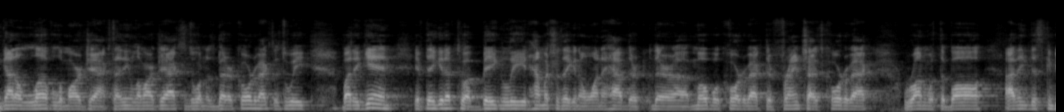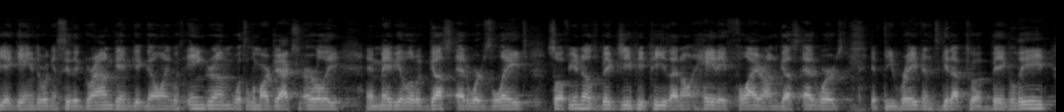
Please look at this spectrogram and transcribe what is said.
Got to love Lamar Jackson. I think Lamar Jackson is one of the better quarterbacks this week. But again, if they get up to a big lead, how much are they going to want to have their their uh, mobile quarterback, their franchise quarterback, run with the ball? I think this can be a game that we're going to see the ground game get going with Ingram, with Lamar Jackson early, and maybe a little Gus Edwards late. So if you're in those big GPPs, I don't hate a flyer on Gus Edwards if the Ravens get up to a big lead.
